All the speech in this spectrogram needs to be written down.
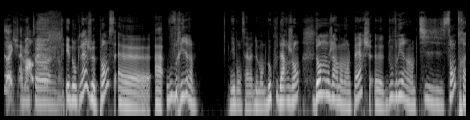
directement. Et donc là, je pense euh, à ouvrir. Mais bon, ça va- demande beaucoup d'argent dans mon jardin dans le Perche, euh, d'ouvrir un petit centre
